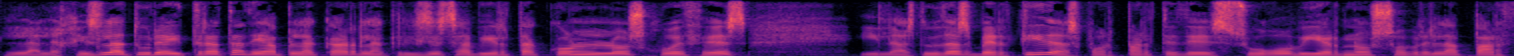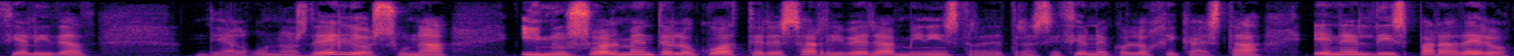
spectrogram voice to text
la legislatura y trata de aplacar la crisis abierta con los jueces y las dudas vertidas por parte de su gobierno sobre la parcialidad de algunos de ellos. Una inusualmente locuaz Teresa Rivera, ministra de Transición Ecológica, está en el disparadero.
